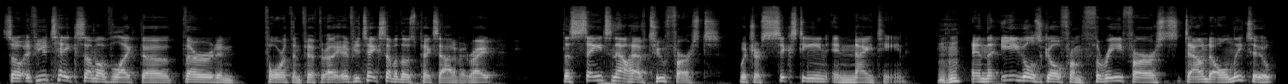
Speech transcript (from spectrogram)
So if you take some of like the third and fourth and fifth, if you take some of those picks out of it, right? The Saints now have two firsts, which are 16 and 19. Mhm. And the Eagles go from three firsts down to only two.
